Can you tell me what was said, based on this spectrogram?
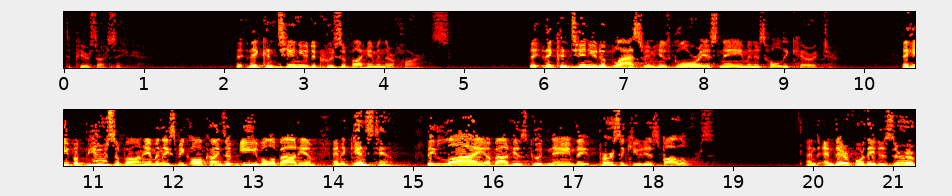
to pierce our Savior. They, they continue to crucify him in their hearts. They, they continue to blaspheme his glorious name and his holy character. They heap abuse upon him and they speak all kinds of evil about him and against him. They lie about his good name. They persecute his followers. And, and therefore, they deserve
